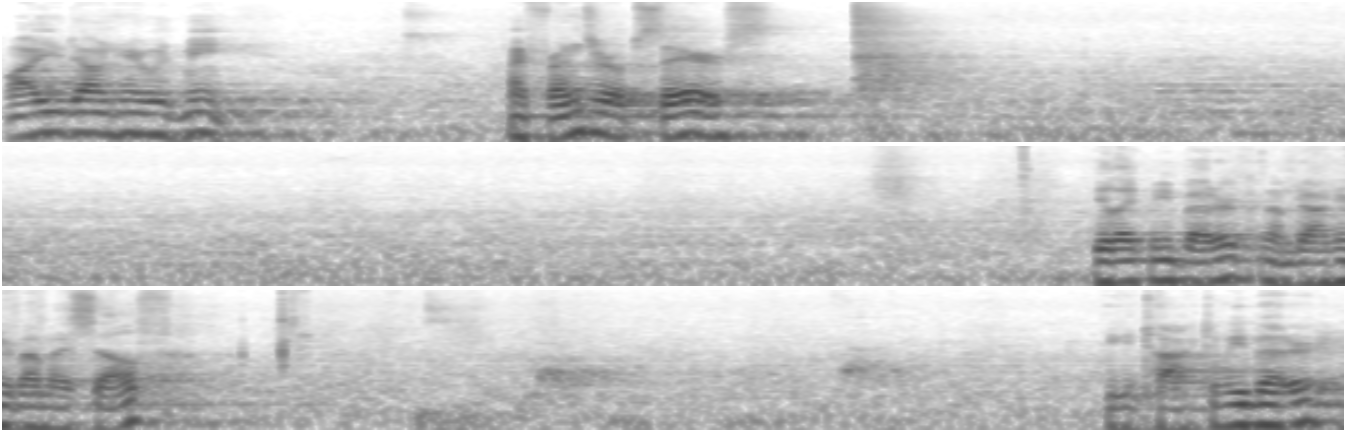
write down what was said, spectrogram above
Why are you down here with me? My friends are upstairs. You like me better because I'm down here by myself? You can talk to me better?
